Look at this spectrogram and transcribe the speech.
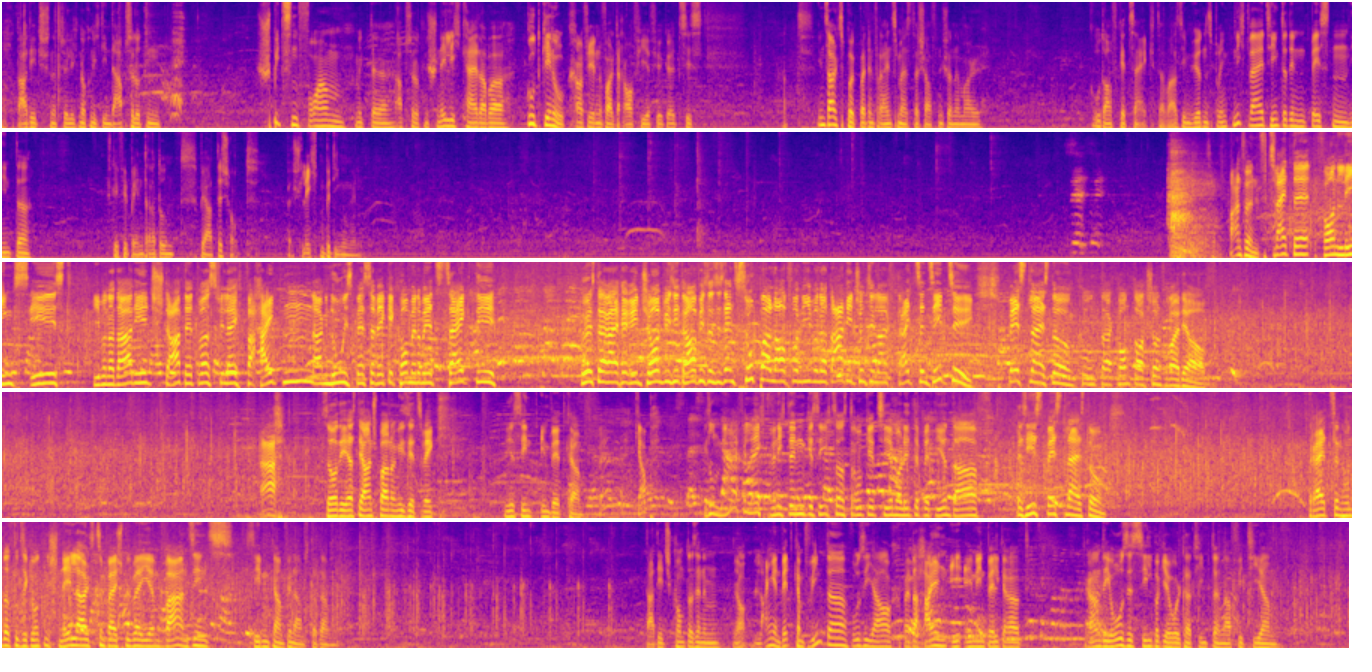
Auch Dadic natürlich noch nicht in der absoluten Spitzenform mit der absoluten Schnelligkeit, aber gut genug auf jeden Fall darauf hier für Götzis. Hat in Salzburg bei den Vereinsmeisterschaften schon einmal gut aufgezeigt. Da war sie im Hürdensprint nicht weit hinter den Besten, hinter Steffi Bendrath und Beate Schrott bei schlechten Bedingungen. Bahn 5. Zweite von links ist Ivona Dadic. Start etwas vielleicht verhalten. Agnu ist besser weggekommen, aber jetzt zeigt die Österreicherin schon, wie sie drauf ist. Das ist ein super Lauf von Ivona Dadic und sie läuft 13,70. Bestleistung und da kommt auch schon Freude auf. Ah, so, die erste Anspannung ist jetzt weg. Wir sind im Wettkampf. Ich glaube, ein bisschen mehr vielleicht, wenn ich den Gesichtsausdruck jetzt hier mal interpretieren darf. Es ist Bestleistung. 13 Hundertstel Sekunden schneller als zum Beispiel bei ihrem Wahnsinns-Siebenkampf in Amsterdam. Tadic kommt aus einem ja, langen Wettkampf-Winter, wo sie ja auch bei der Hallen-EM in Belgrad grandioses Silber geholt hat hinter Nafitiam.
